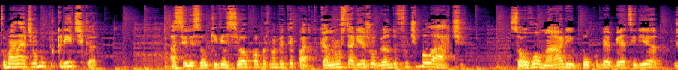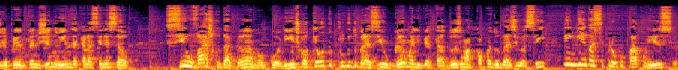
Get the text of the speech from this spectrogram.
foi uma narrativa muito crítica. A seleção que venceu a Copa de 94, porque ela não estaria jogando futebol arte. Só o Romário e um pouco o Bebeto seriam os representantes genuínos daquela seleção. Se o Vasco da Gama, o Corinthians, qualquer outro clube do Brasil Gama Libertadores, uma Copa do Brasil assim, ninguém vai se preocupar com isso.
